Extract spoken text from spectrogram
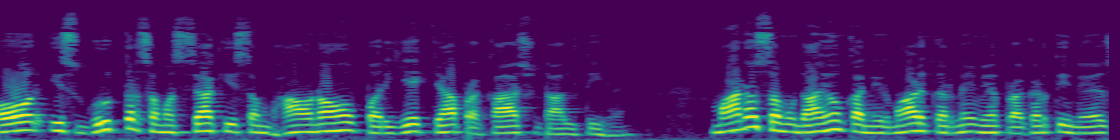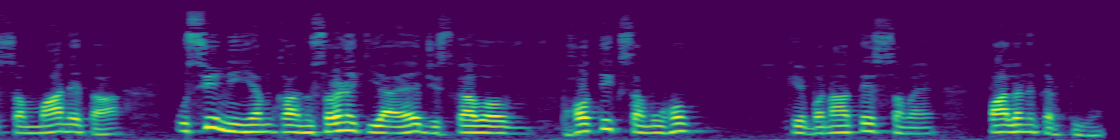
और इस गुरुतर समस्या की संभावनाओं पर ये क्या प्रकाश डालती है? मानव समुदायों का निर्माण करने में प्रकृति ने सम्मान्यता उसी नियम का अनुसरण किया है जिसका वह भौतिक समूहों के बनाते समय पालन करती है।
